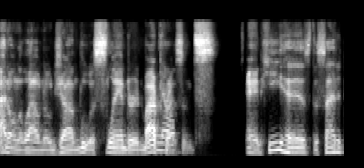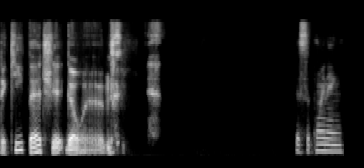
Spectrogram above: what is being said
I don't allow no John Lewis slander in my No. presence. And he has decided to keep that shit going. Disappointing.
